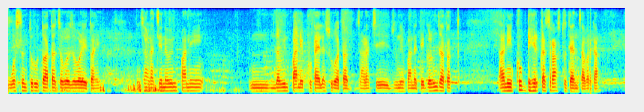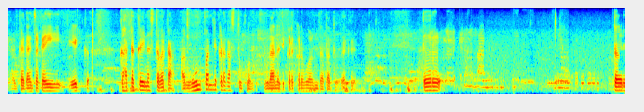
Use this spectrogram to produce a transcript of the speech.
वसंत ऋतू आता जवळजवळ येतो आहे. झाडाचे नवीन पाने नवीन पाने फुटायला सुरू होतात झाडाचे जुने पाने ते गळून जातात. आणि खूप ढेर कचरा असतो त्यांचा बर का. त्यांचा काही एक घातक काही नसतं बरं का. आणि ऊन पण लय कडक असतो कोण. उन्हानं तिकडं कडक वळून जातात. तर तर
